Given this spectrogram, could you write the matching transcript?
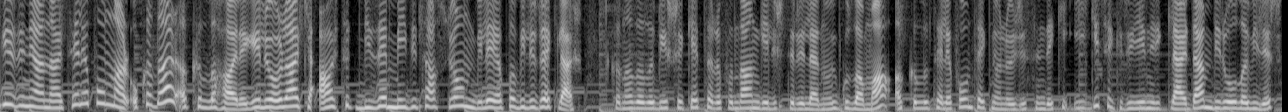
Sevgili dinleyenler, telefonlar o kadar akıllı hale geliyorlar ki artık bize meditasyon bile yapabilecekler. Kanadalı bir şirket tarafından geliştirilen uygulama akıllı telefon teknolojisindeki ilgi çekici yeniliklerden biri olabilir.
